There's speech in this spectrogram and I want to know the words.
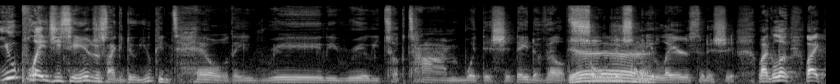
you play GTA, and you're just like, dude, you can tell they really, really took time with this shit. They developed so there's so many layers to this shit. Like, look, like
